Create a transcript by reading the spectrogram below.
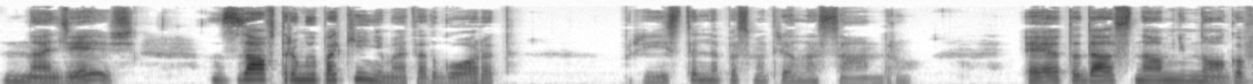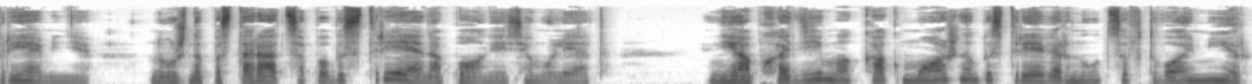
«Надеюсь, завтра мы покинем этот город», — пристально посмотрел на Сандру. «Это даст нам немного времени. Нужно постараться побыстрее наполнить амулет. Необходимо как можно быстрее вернуться в твой мир.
